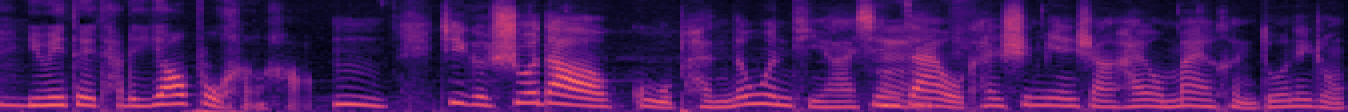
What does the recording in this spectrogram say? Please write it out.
嗯因为对他的腰部很好。嗯，这个说到骨盆的问题啊，现嗯在我看市面上还有卖很多那种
